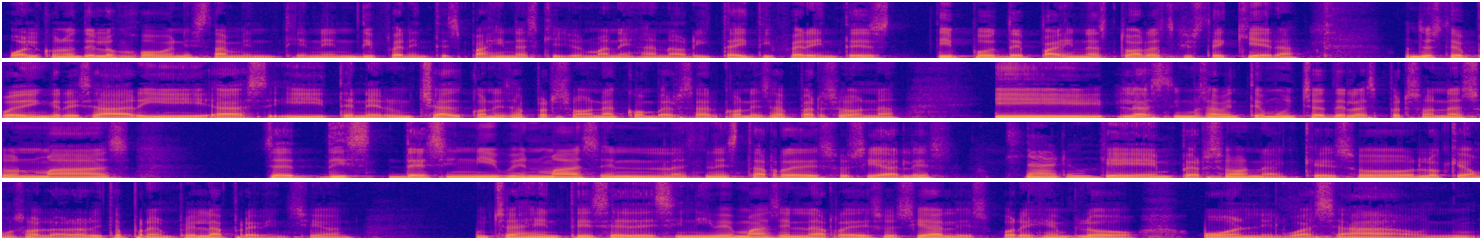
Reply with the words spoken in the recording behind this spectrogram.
o algunos de los jóvenes también tienen diferentes páginas que ellos manejan. Ahorita hay diferentes tipos de páginas, todas las que usted quiera, donde usted puede ingresar y, tener un chat con esa persona, conversar con esa persona. Y lastimosamente muchas de las personas son más, se desinhiben más en, las- en estas redes sociales Claro. que en persona, que eso lo que vamos a hablar ahorita, por ejemplo, es la prevención. Mucha gente se desinhibe más en las redes sociales, por ejemplo, o en el WhatsApp, o en-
